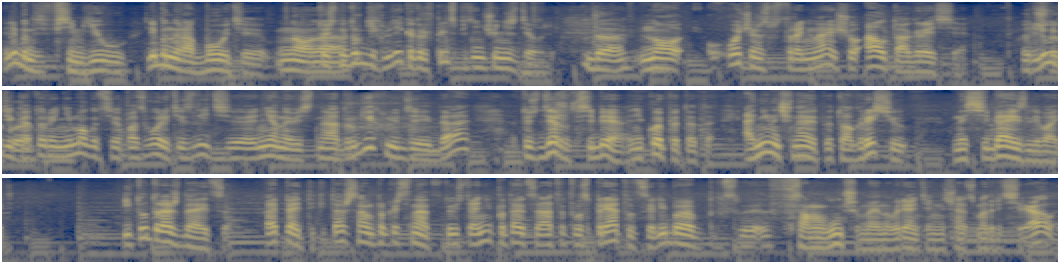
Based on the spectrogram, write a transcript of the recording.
либо в семью, либо на работе. Ну, То да. есть на других людей, которые, в принципе, ничего не сделали. Да. Но очень распространена еще аутоагрессия. Это Люди, такое? которые не могут себе позволить излить э, ненависть на других людей, да, то есть держат в себе, они копят это, они начинают эту агрессию на себя изливать. И тут рождается, опять-таки, та же самая прокрастинация. То есть они пытаются от этого спрятаться, либо в самом лучшем, наверное, варианте они начинают смотреть сериалы,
